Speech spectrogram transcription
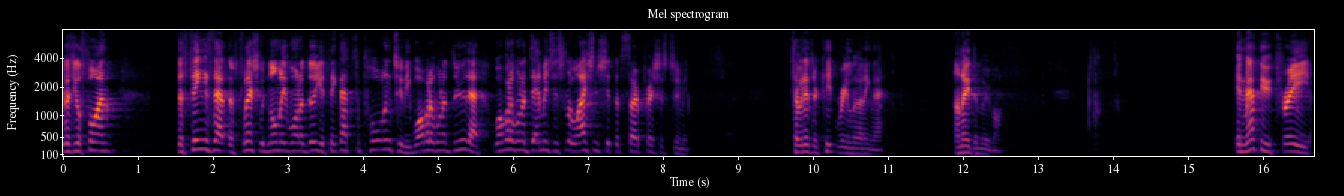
Because you'll find the things that the flesh would normally want to do, you think that's appalling to me. Why would I want to do that? Why would I want to damage this relationship that's so precious to me? So we need to keep relearning that. I need to move on. In Matthew 3,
